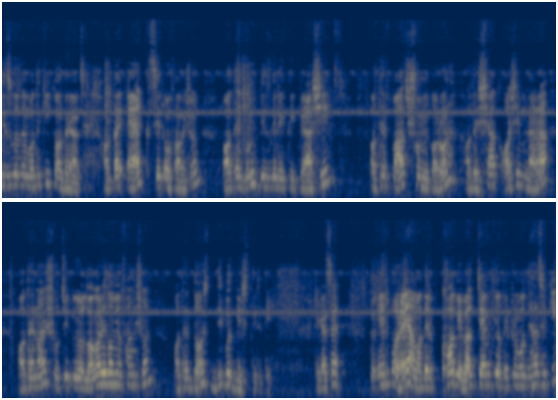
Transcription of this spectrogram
বীজগণিতের মধ্যে কি অধ্যায় আছে। অধ্যায় এক সেট ও ফাংশন অধ্যায় দুই, বীজগণিত রাশি, অধ্যায় পাঁচ, সমীকরণ, অধ্যায় সাত, অসীম দ্বারা অধ্যায় নয়, সূচকীয় লগারিদমীয় ফাংশন অধ্যায় দশ, দ্বিপদ বিস্তৃতি, ঠিক আছে? তো এরপরে আমাদের খ বিভাগ জ্যামিতি ও ভেক্টরের মধ্যে আছে কি?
